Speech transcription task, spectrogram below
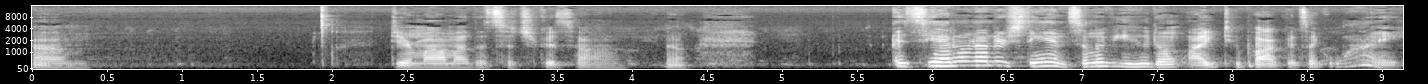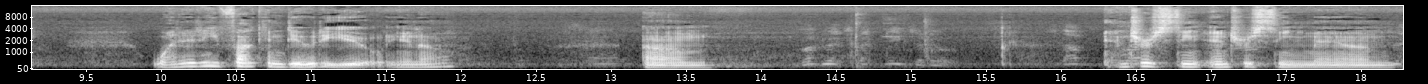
Um, Dear Mama, that's such a good song. You know, and see, I don't understand. Some of you who don't like Tupac, it's like, why? What did he fucking do to you? You know. Um. Interesting, interesting man.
